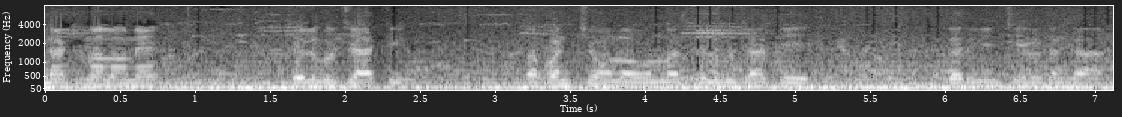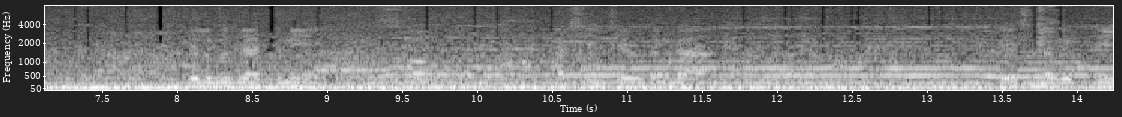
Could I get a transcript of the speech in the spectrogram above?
నటనలోనే తెలుగు జాతి ప్రపంచంలో ఉన్న తెలుగు జాతి గర్వించే విధంగా తెలుగు జాతిని విశ్వం హర్షించే విధంగా చేసిన వ్యక్తి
